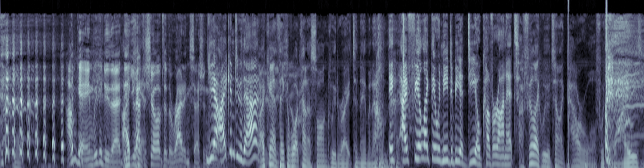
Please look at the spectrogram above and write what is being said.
that. Yeah. I'm game. We can do that. I you have to show up to the writing session. yeah, though. I can do that. I can't think of what up. kind of songs we'd write to name an album. It. I feel like there would need to be a Dio cover on it. I feel like we would sound like Powerwolf, which is amazing.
